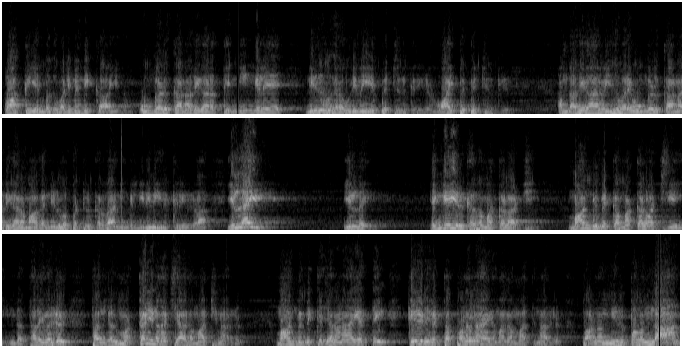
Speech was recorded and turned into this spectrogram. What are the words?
வாக்கு என்பது வலிமைமிக்க ஆயுதம். உங்களுக்கான அதிகாரத்தை நீங்களே நிறுவுகிற உரிமையை பெற்றிருக்கிறீர்கள் வாய்ப்பை பெற்றிருக்கிறீர்கள். அந்த அதிகாரம் இதுவரை உங்களுக்கான அதிகாரமாக நிறுவப்பட்டிருக்கிறதா? நீங்கள் நிறுவி இருக்கிறீர்களா? இல்லை! இல்லை. எங்கே இருக்கிறது மக்களாட்சி? மாண்புமிக்க மக்களாட்சியை இந்த தலைவர்கள் தங்கள் மக்களின் ஆட்சியாக மாற்றினார்கள். மாண்புமிக்க ஜனநாயகத்தை கேடுகட்ட பணநாயகமாக மாற்றினார்கள். பணம் இருப்பவன் தான்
